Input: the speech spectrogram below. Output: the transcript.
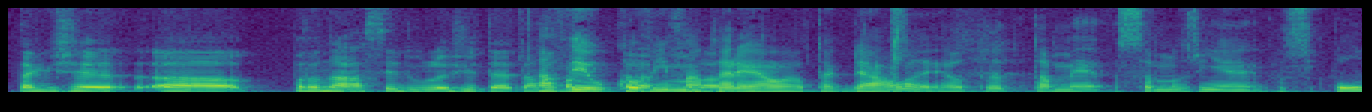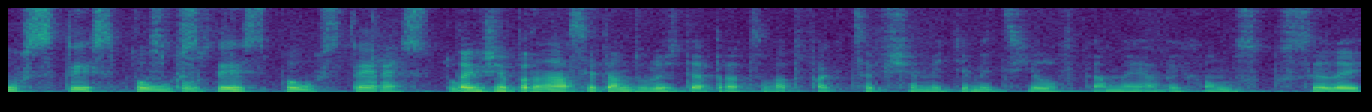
Takže uh, pro nás je důležité tam A výukový pracovat. materiál a tak dále. Jo? To, tam je samozřejmě spousty, spousty, spousty, spousty restů. Takže pro nás je tam důležité pracovat fakt se všemi těmi cílovkami, abychom zkusili,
